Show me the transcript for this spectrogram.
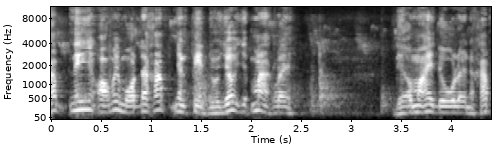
นะครับ นี่ยังออกไม่หมดนะครับ ยังติดอยู่เยอะมากเลย เดี๋ยวเอามาให้ดูเลยนะครับ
